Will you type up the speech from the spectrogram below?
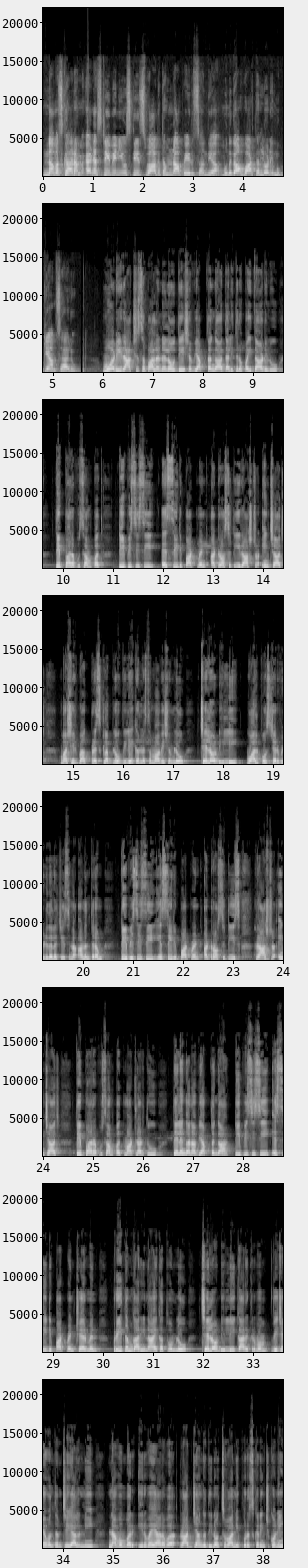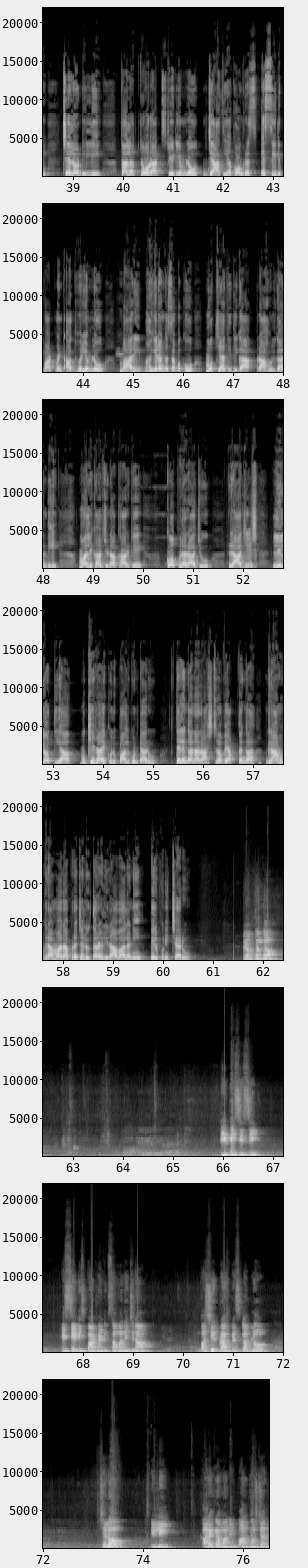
నమస్కారం. ఎన్ఎస్టీవీ న్యూస్కి స్వాగతం. నా పేరు సంధ్య. ముందుగా వార్తల్లోని ముఖ్యాంశాలు. మోడీ రాక్షస పాలనలో దేశవ్యాప్తంగా దళితులపై దాడులు Thipparapu Sampath TPCC SC department atrocity రాష్ట్ర ఇన్ఛార్జ్ బషీర్బాగ్ ప్రెస్ క్లబ్లో విలేకరుల సమావేశంలో చెలో ఢిల్లీ వాల్ పోస్టర్ విడుదల చేసిన అనంతరం టీపీసీసీ ఎస్సీ డిపార్ట్మెంట్ అట్రాసిటీస్ రాష్ట్ర ఇన్ఛార్జ్ తిప్పారపు సంపత్ మాట్లాడుతూ తెలంగాణ వ్యాప్తంగా TPCC SC department chairman Preetham గారి నాయకత్వంలో చెలో ఢిల్లీ కార్యక్రమం విజయవంతం చేయాలని నవంబర్ ఇరవై ఆరవ రాజ్యాంగ దినోత్సవాన్ని పురస్కరించుకొని చెలో ఢిల్లీ తలతోరాట్ స్టేడియంలో జాతీయ కాంగ్రెస్ ఎస్సీ డిపార్ట్మెంట్ ఆధ్వర్యంలో భారీ బహిరంగ సభకు ముఖ్య అతిథిగా రాహుల్ గాంధీ మల్లికార్జున ఖార్గే కోపులరాజు రాజేష్ లిలోతియా ముఖ్య నాయకులు పాల్గొంటారు. తెలంగాణ రాష్ట్ర వ్యాప్తంగా గ్రామ గ్రామాన ప్రజలు తరలి రావాలని పిలుపునిచ్చారు. వ్యాప్తంగా టీపీసీసీ ఎస్సీ డిపార్ట్మెంట్కి సంబంధించిన బషీర్ బ్రాగ్ ప్రెస్ క్లబ్లో చలో ఢిల్లీ కార్యక్రమాన్ని వాల్ పోస్టర్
